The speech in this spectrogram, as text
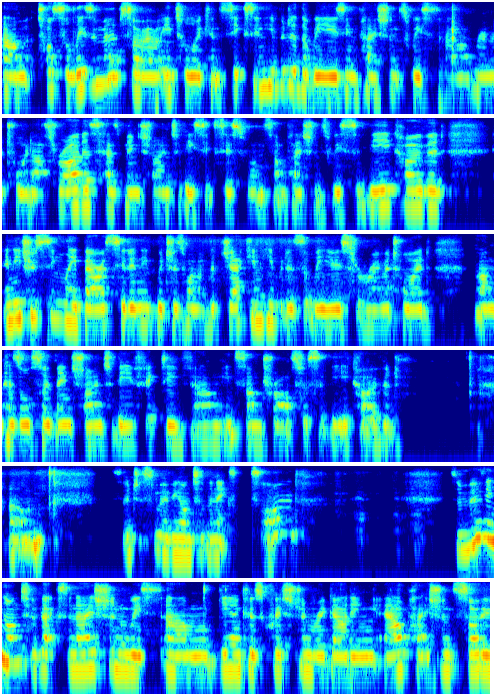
Um, tocilizumab, so our interleukin 6 inhibitor that we use in patients with uh, rheumatoid arthritis, has been shown to be successful in some patients with severe COVID. And interestingly, baricitinib, which is one of the JAK inhibitors that we use for rheumatoid, um, has also been shown to be effective um, in some trials for severe COVID. Um, so just moving on to the next slide. So moving on to vaccination with um, Bianca's question regarding our patients. So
